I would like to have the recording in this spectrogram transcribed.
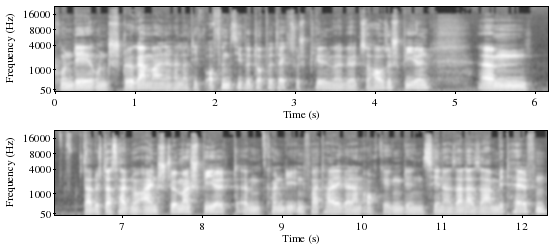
Kunde und Stöger mal eine relativ offensive Doppelsechs zu spielen, weil wir zu Hause spielen. Ähm, dadurch, dass halt nur ein Stürmer spielt, ähm, können die Innenverteidiger dann auch gegen den Zehner Salazar mithelfen,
